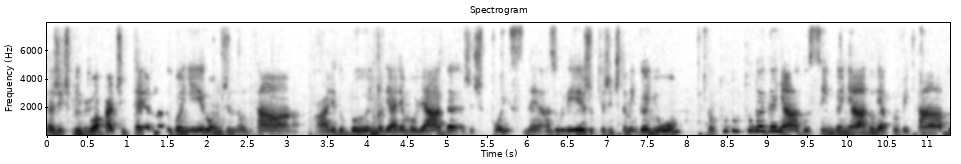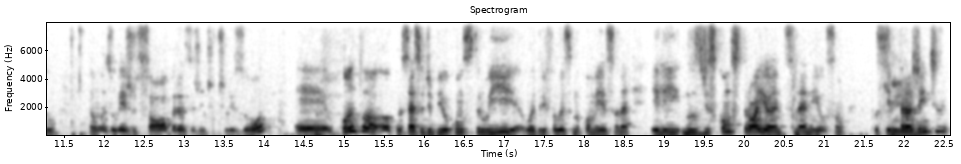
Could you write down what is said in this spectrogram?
A gente pintou a parte interna do banheiro, onde não está a área do banho, ali a área molhada, a gente pôs né, azulejo, que a gente também ganhou. Então, tudo, tudo é ganhado, assim, ganhado, reaproveitado. Então, azulejo de sobras a gente utilizou. É, quanto ao processo de bioconstruir, o Adri falou isso no começo, né? Ele nos desconstrói antes, né, Nilson? Porque para a gente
